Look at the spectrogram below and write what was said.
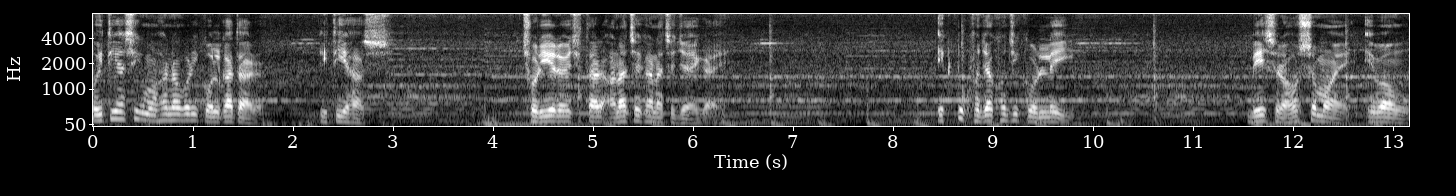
ঐতিহাসিক মহানগরী কলকাতার ইতিহাস। ছড়িয়ে রয়েছে তার আনাচে কানাচে জায়গায়। একটু খোঁজাখুঁজি করলেই বেশ রহস্যময় এবং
